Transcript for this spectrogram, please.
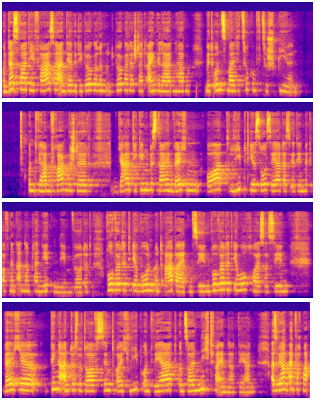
Und das war die Phase, an der wir die Bürgerinnen und Bürger der Stadt eingeladen haben, mit uns mal die Zukunft zu spielen. Und wir haben Fragen gestellt, ja, die gingen bis dahin, welchen Ort liebt ihr so sehr, dass ihr den mit auf einen anderen Planeten nehmen würdet? Wo würdet ihr wohnen und arbeiten sehen? Wo würdet ihr Hochhäuser sehen? Welche Dinge an Düsseldorf sind euch lieb und wert und sollen nicht verändert werden? Also wir haben einfach mal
